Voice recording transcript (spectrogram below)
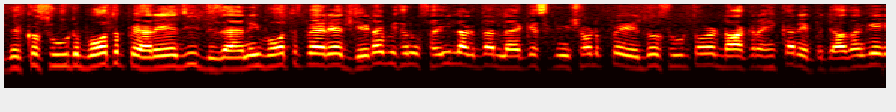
ਦੇਖੋ ਸੂਟ ਬਹੁਤ ਪਿਆਰੇ ਆ ਜੀ ਡਿਜ਼ਾਈਨ ਵੀ ਬਹੁਤ ਪਿਆਰੇ ਆ, ਜਿਹੜਾ ਵੀ ਤੁਹਾਨੂੰ ਸਹੀ ਲੱਗਦਾ ਲੈ ਕੇ ਸਕਰੀਨਸ਼ਾਟ ਭੇਜ ਦਿਓ, ਸੂਟ ਤੁਹਾਡਾ ਡਾਕ ਰਾਹੀਂ, ਘਰੇ ਪਹੁੰਚਾ ਦਾਂਗੇ।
